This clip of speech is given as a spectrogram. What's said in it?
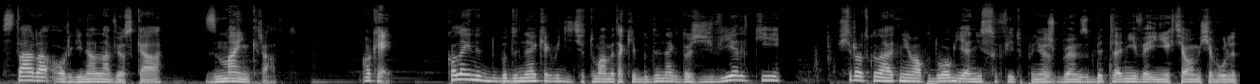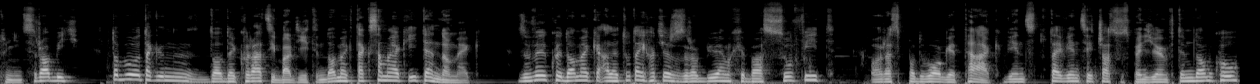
Stara, oryginalna wioska z Minecraft. Okej. Kolejny budynek, jak widzicie, tu mamy taki budynek dość wielki. W środku nawet nie ma podłogi ani sufitu, ponieważ byłem zbyt leniwy i nie chciało mi się w ogóle tu nic robić. To było tak mm, do dekoracji bardziej ten domek, tak samo jak i ten domek. Zwykły domek, ale tutaj chociaż zrobiłem chyba sufit oraz podłogę, tak, więc tutaj więcej czasu spędziłem w tym domku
